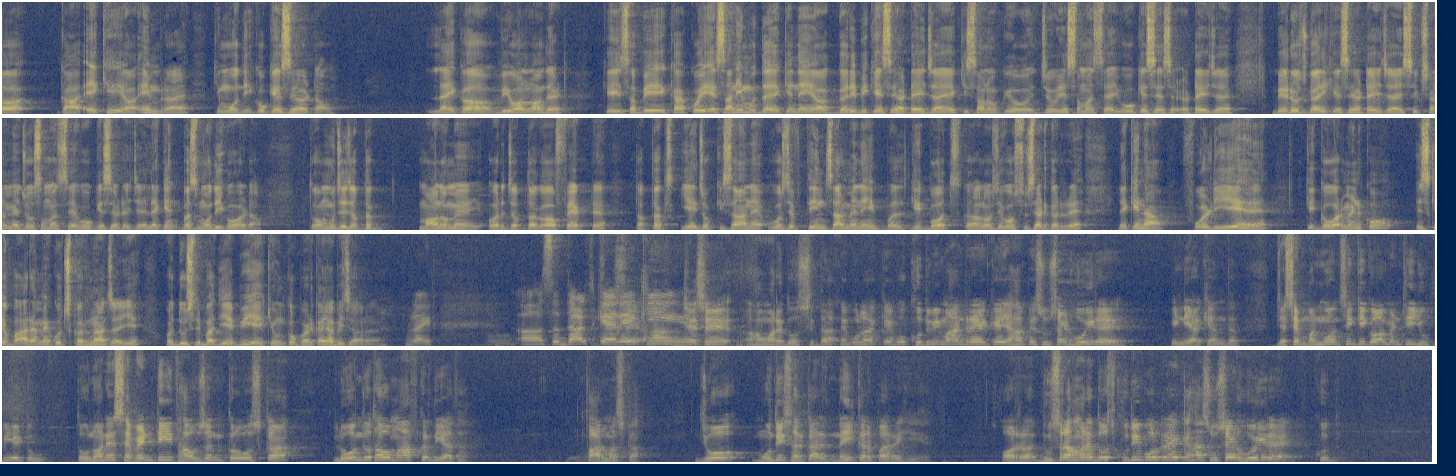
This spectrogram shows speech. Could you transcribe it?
का एक ही एम रहा है कि मोदी को कैसे हटाओ like we all know that कि सभी का कोई ऐसा नहीं मुद्दा है कि नहीं गरीबी कैसे हटाई जाए, किसानों की जो ये समस्या है, वो कैसे हटाई जाए, बेरोजगारी कैसे हटाई जाए, शिक्षण में जो समस्या है, वो कैसे हटाई जाए, लेकिन बस मोदी को हटाओ। तो मुझे जब तक मालूम है और जब तक फैक्ट है, तब तक ये जो किसान है, वो सिर्फ़ तीन साल में नहीं, बल्कि बहुत सालों से वो सुसाइड कर रहे हैं। लेकिन हाँ फॉल्ट ये है कि गवर्नमेंट को इसके बारे में कुछ करना चाहिए और दूसरी बात ये भी है कि उनको भड़काया भी जा रहा है। Right Right. सिद्धार्थ कह रहे जैसे, हाँ, जैसे हमारे दोस्त सिद्धार्थ ने बोला कि वो खुद भी मान रहे हैं कि यहाँ पे सुसाइड हो ही रहे इंडिया के अंदर। जैसे मनमोहन सिंह की गवर्नमेंट थी यूपीए टू तो उन्होंने सेवेंटी थाउज़ेंड क्रोस का लोन जो था वो माफ़ कर दिया था फार्मर्स का जो मोदी सरकार नहीं कर पा रही है। और दूसरा हमारे दोस्त खुद ही बोल रहे हैं कि हाँ सुसाइड हो ही रहे खुद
